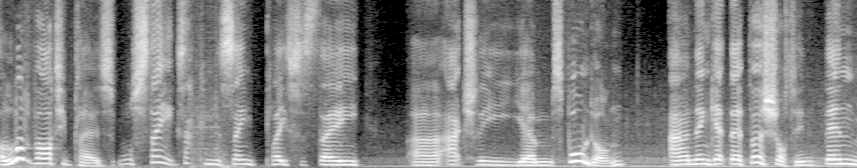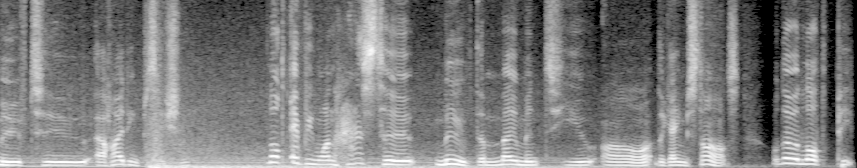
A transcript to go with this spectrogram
a lot of arty players will stay exactly in the same place as they uh, actually um, spawned on and then get their first shot in, then move to a hiding position. Not everyone has to move the moment you are the game starts. Although a lot of pe-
